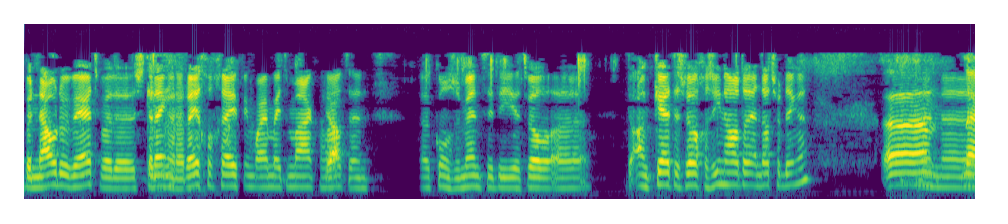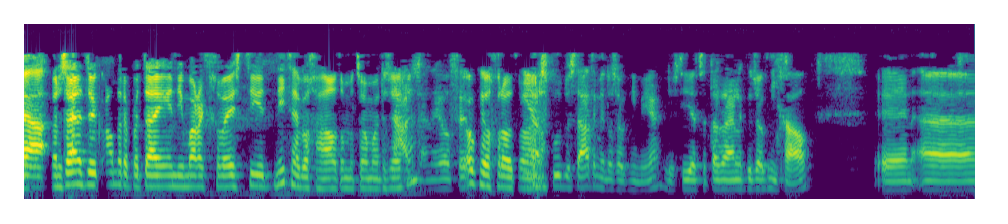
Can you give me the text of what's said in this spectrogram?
benauwder werd, waar de strengere -hmm. regelgeving waar je mee te maken had. Ja. En consumenten die het wel, de enquêtes wel gezien hadden en dat soort dingen. En, nou ja. Maar er zijn natuurlijk andere partijen in die markt geweest die het niet hebben gehaald, om het zo maar te zeggen. Ja, er zijn er heel veel. Ook heel groot waren. Ja, Scoot bestaat inmiddels ook niet meer, dus die heeft het uiteindelijk dus ook niet gehaald. En... eh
